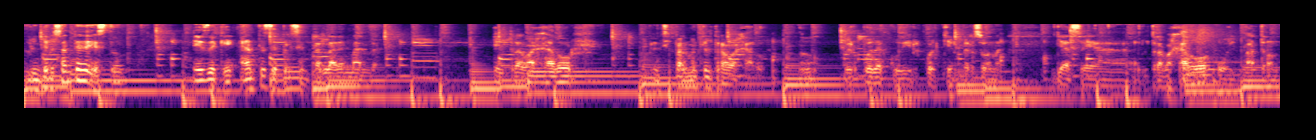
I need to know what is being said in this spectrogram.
Lo interesante de esto es de que antes de presentar la demanda, el trabajador, principalmente el trabajador, ¿no? pero puede acudir cualquier persona, ya sea el trabajador o el patrón,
